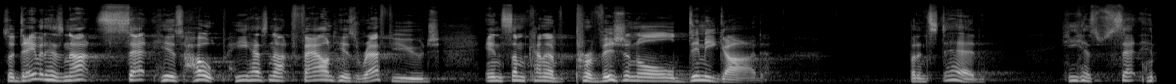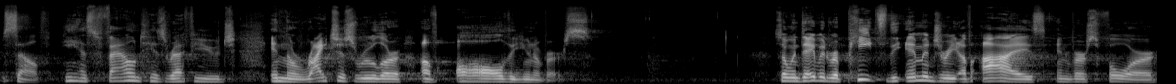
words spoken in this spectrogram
So David has not set his hope, he has not found his refuge in some kind of provisional demigod. But instead, he has set himself, he has found his refuge in the righteous ruler of all the universe. So when David repeats the imagery of eyes in verse 4,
